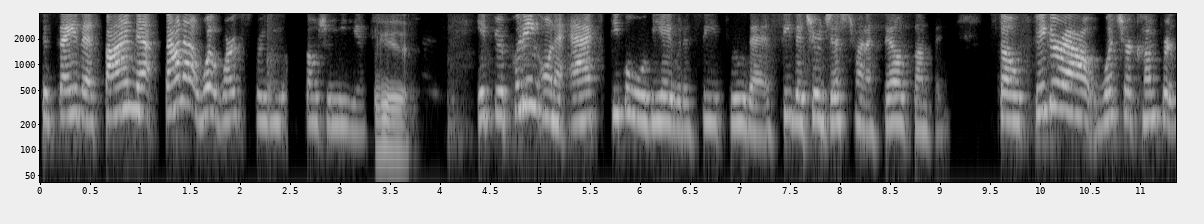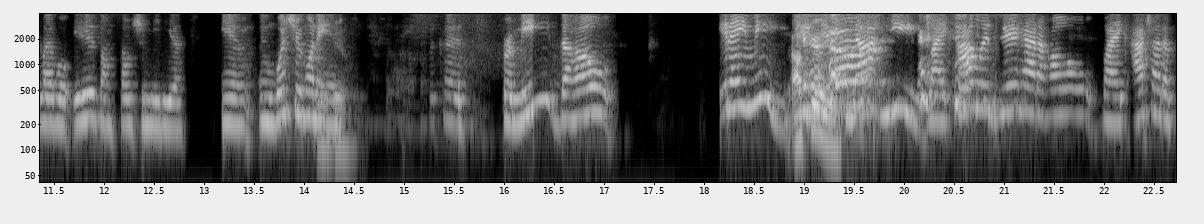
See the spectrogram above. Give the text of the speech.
to say that find out find out what works for you on social media. Yeah. If you're putting on an act, people will be able to see through that, see that you're just trying to sell something. So figure out what your comfort level is on social media and, and what you're going to enjoy. Because for me, the whole it ain't me. It's not me. Like I legit had a whole like I try to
